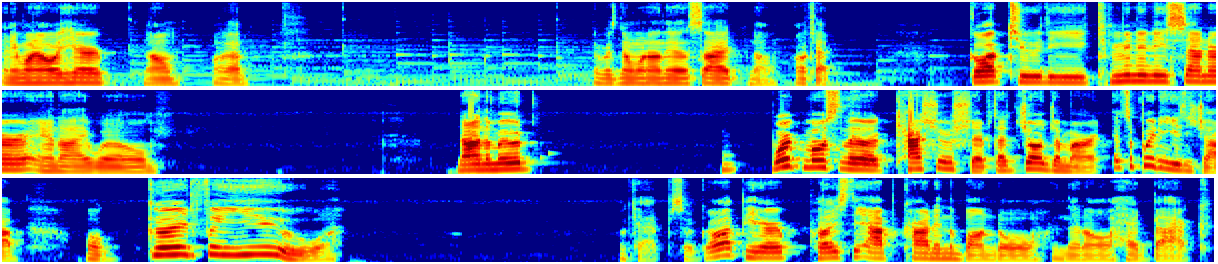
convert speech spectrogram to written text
Anyone over here? No? Okay. There was no one on the other side? No. Okay. Go up to the community center and I will... Not in the mood? Work most of the cashier shifts at Joja Mart. It's a pretty easy job. Well, good for you. Okay, so go up here, place the apricot in the bundle, and then I'll head back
